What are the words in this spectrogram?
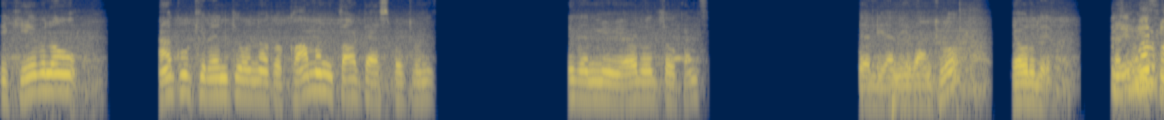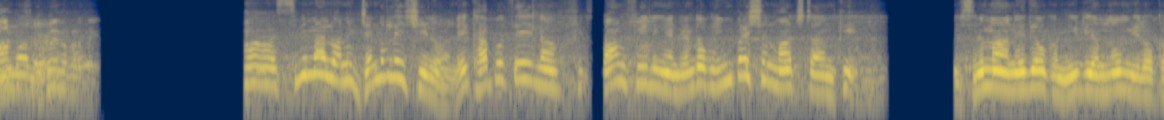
ఇది కేవలం నాకు కిరణ్కి ఉన్న ఒక కామన్ థాట్ ఆస్పెక్ట్లోని లేదని మేము ఎవరితో కన్సిడర్ చేయాలి అనే దాంట్లో ఎవరు లేరు. సినిమాలో అని జనరలైజ్ చేయలేమండి. కాకపోతే నా స్ట్రాంగ్ ఫీలింగ్ ఏంటంటే ఒక ఇంప్రెషన్ మార్చడానికి సినిమా అనేది ఒక మీడియము మీరు ఒక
